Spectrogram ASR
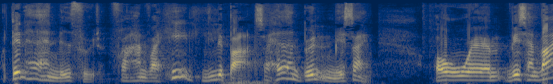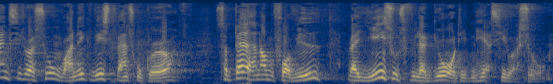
Og den havde han medfødt. Fra han var helt lille barn, så havde han bønden med sig. Og øh, hvis han var i en situation, hvor han ikke vidste, hvad han skulle gøre, så bad han om at få at vide, hvad Jesus ville have gjort i den her situation.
